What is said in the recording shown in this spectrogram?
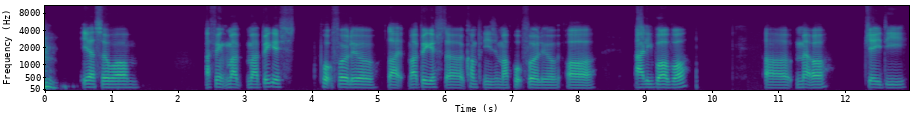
Yeah. So um, I think my my biggest portfolio, like my biggest uh, companies in my portfolio are Alibaba, uh, Meta, JD,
